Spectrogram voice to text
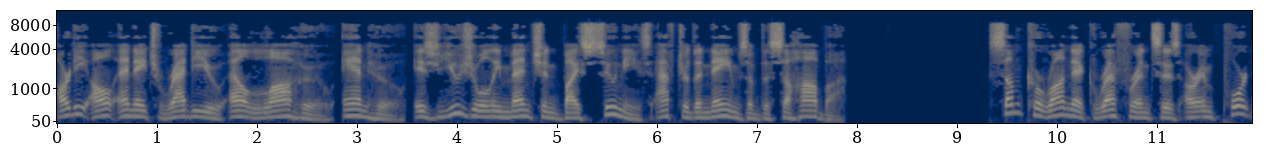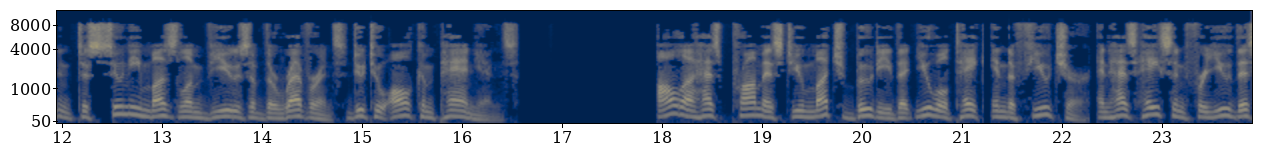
Arti al nh radiu el lahu anhu is usually mentioned by Sunnis after the names of the Sahaba. Some Quranic references are important to Sunni Muslim views of the reverence due to all companions. Allah has promised you much booty that you will take in the future and has hastened for you this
